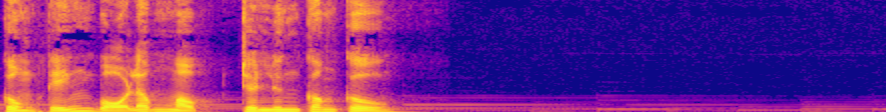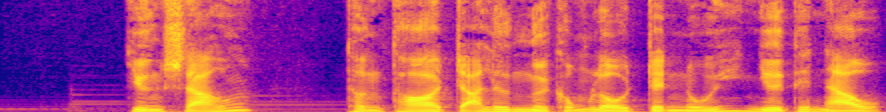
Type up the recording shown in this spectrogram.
cùng tiếng bộ lông mọc trên lưng con cừu. Chương 6 Thần Thor trả lương người khổng lồ trên núi như thế nào?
